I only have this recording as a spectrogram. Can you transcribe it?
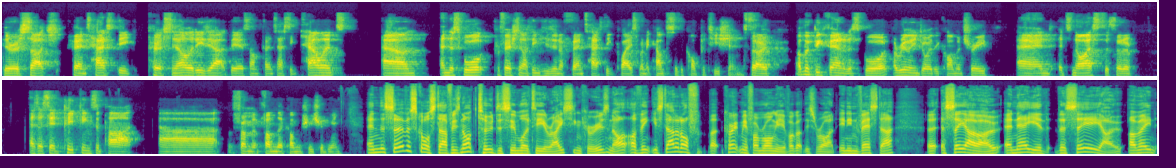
There are such fantastic personalities out there, some fantastic talents. Um, and the sport professionally, I think, is in a fantastic place when it comes to the competition. So I'm a big fan of the sport. I really enjoy the commentary. And it's nice to sort of, as I said, pick things apart uh, from from the commentary tribune. And the service course stuff is not too dissimilar to your racing career, isn't it? I think you started off, correct me if I'm wrong here, if I got this right, an investor, a COO, and now you're the CEO. I mean,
